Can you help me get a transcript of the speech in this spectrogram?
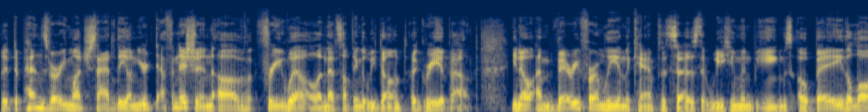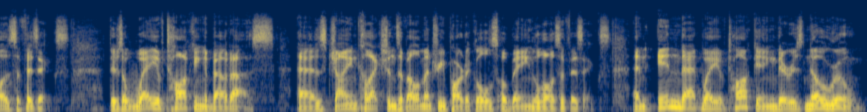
It depends very much, sadly, on your definition of free will. And that's something that we don't agree about. You know, I'm very firmly in the camp that says that we human beings obey the laws of physics. There's a way of talking about us as giant collections of elementary particles obeying the laws of physics. And in that way of talking, there is no room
